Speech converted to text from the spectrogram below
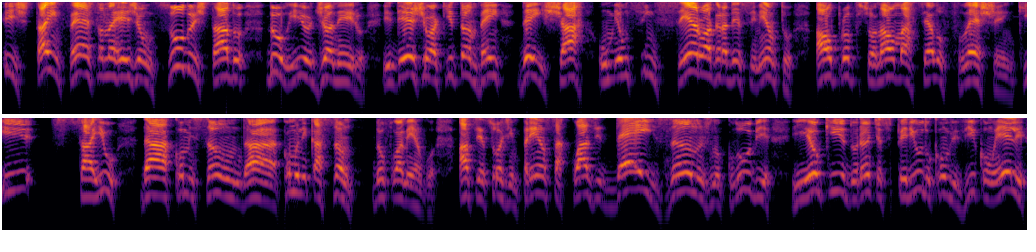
está em festa na região sul do estado do Rio de Janeiro. E deixo aqui também deixar o meu sincero agradecimento ao profissional Marcelo Fleschen, que saiu da comissão da comunicação do Flamengo, assessor de imprensa, quase 10 anos no clube, e eu que durante esse período convivi com ele,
